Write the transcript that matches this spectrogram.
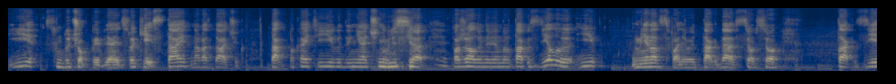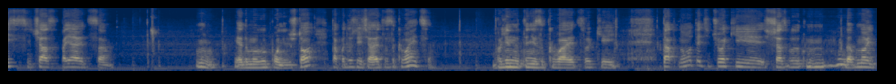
И сундучок появляется. Окей, ставить на раздатчик. Так, пока эти ироды не очнулись, я, пожалуй, наверное, вот так вот сделаю. И мне надо спаливать. Так, да, все, все. Так, здесь сейчас появится... Я думаю, вы поняли, что. Так, подождите, а это закрывается? Блин, это не закрывается, окей. Так, ну вот эти чуваки сейчас будут надо мной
